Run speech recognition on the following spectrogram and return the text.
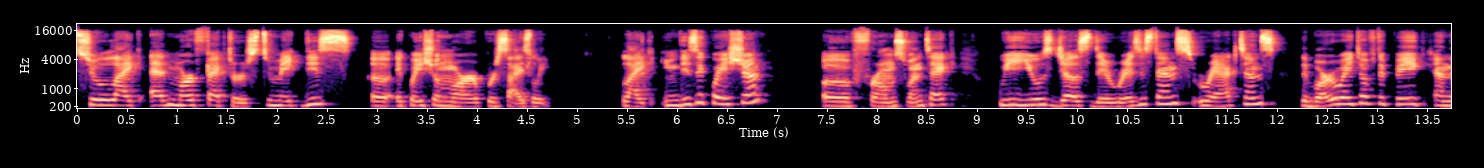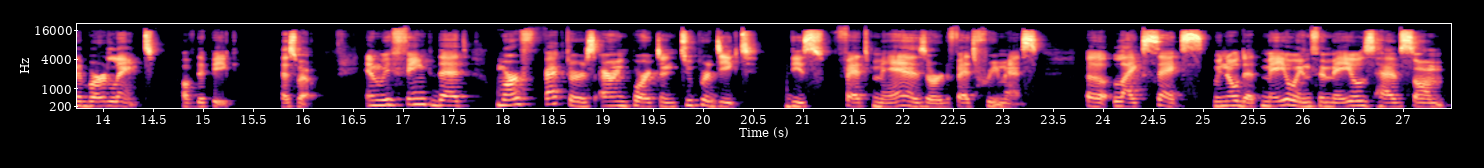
to like add more factors to make this uh, equation more precisely. Like in this equation uh, from Swantek, we use just the resistance, reactance, the body weight of the pig, and the body length of the pig as well. And we think that more factors are important to predict this fat mass or the fat free mass uh, like sex. We know that male and females have some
